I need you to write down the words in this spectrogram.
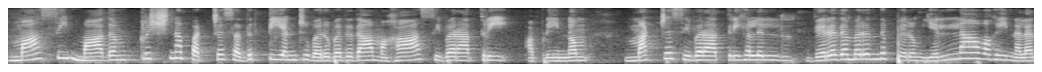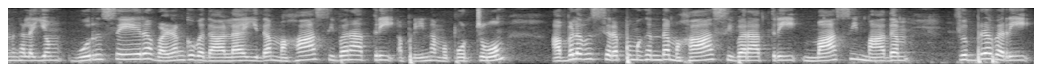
மாசி மாதம் கிருஷ்ணபட்ச சதுர்த்தியன்று வருவதுதான் மகா சிவராத்திரி அப்படின்னும். மற்ற சிவராத்திரிகளில் விரதமிருந்து பெறும் எல்லா வகை நலன்களையும் ஒரு சேர வழங்குவதால் இதை மகா சிவராத்திரி அப்படின்னு நம்ம போற்றுவோம். அவ்வளவு சிறப்பு மிகுந்த மகா சிவராத்திரி மாசி மாதம் பிப்ரவரி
